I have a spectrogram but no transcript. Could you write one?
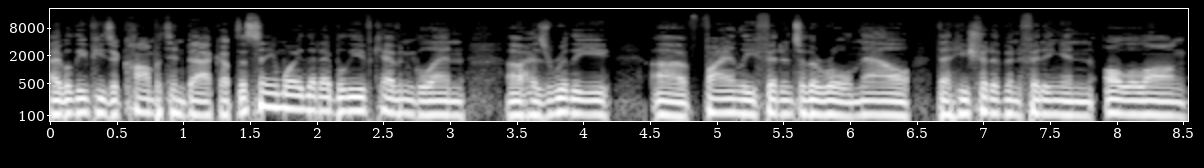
I believe he's a competent backup, the same way that I believe Kevin Glenn uh, has really uh, finally fit into the role now that he should have been fitting in all along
